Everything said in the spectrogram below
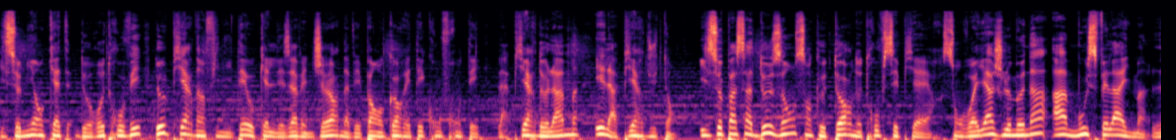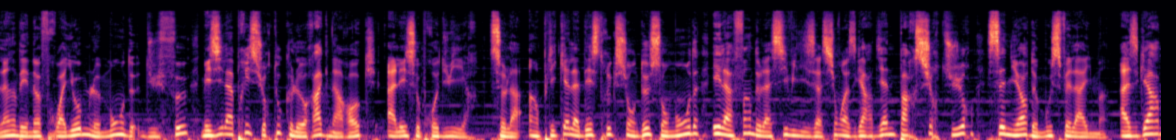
Il se mit en quête de retrouver deux pierres d'infinité auxquelles les Avengers n'avaient pas encore été confrontés, la pierre de l'âme et la pierre du temps. Il se passa deux ans sans que Thor ne trouve ses pierres. Son voyage le mena à Muspelheim, l'un des neuf royaumes, le monde du feu, mais il apprit surtout que le Ragnarok allait se produire. Cela impliquait la destruction de son monde et la fin de la civilisation asgardienne par Surtur, seigneur de Muspelheim. Asgard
